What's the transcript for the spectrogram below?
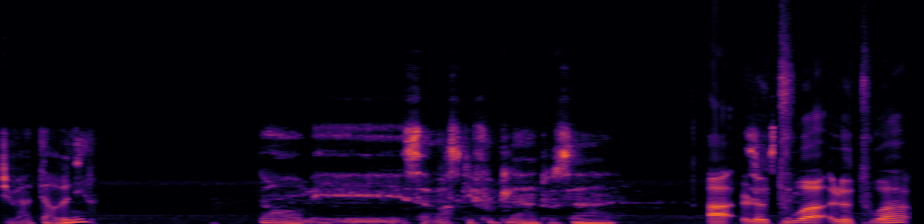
Tu veux intervenir? Non, mais savoir ce qu'ils foutent là, tout ça. Ah, le C'est- toit, le toit,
